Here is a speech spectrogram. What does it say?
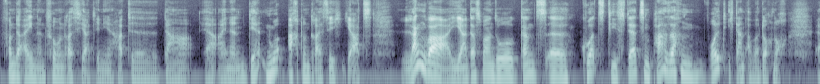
von der eigenen 35 Yard Linie, hatte da er einen, der nur 38 Yards lang war. Ja, das waren so ganz äh, kurz die Stats. Ein paar Sachen wollte ich dann aber doch noch äh,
